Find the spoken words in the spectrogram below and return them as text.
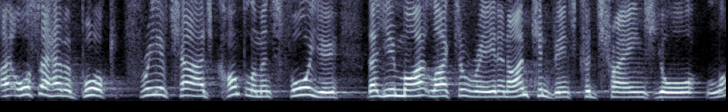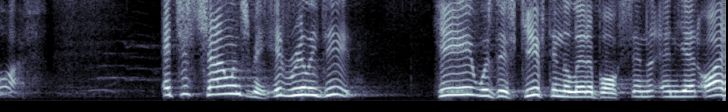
I also have a book free of charge, compliments for you that you might like to read, and I'm convinced could change your life. It just challenged me. It really did. Here was this gift in the letterbox, and, and yet I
